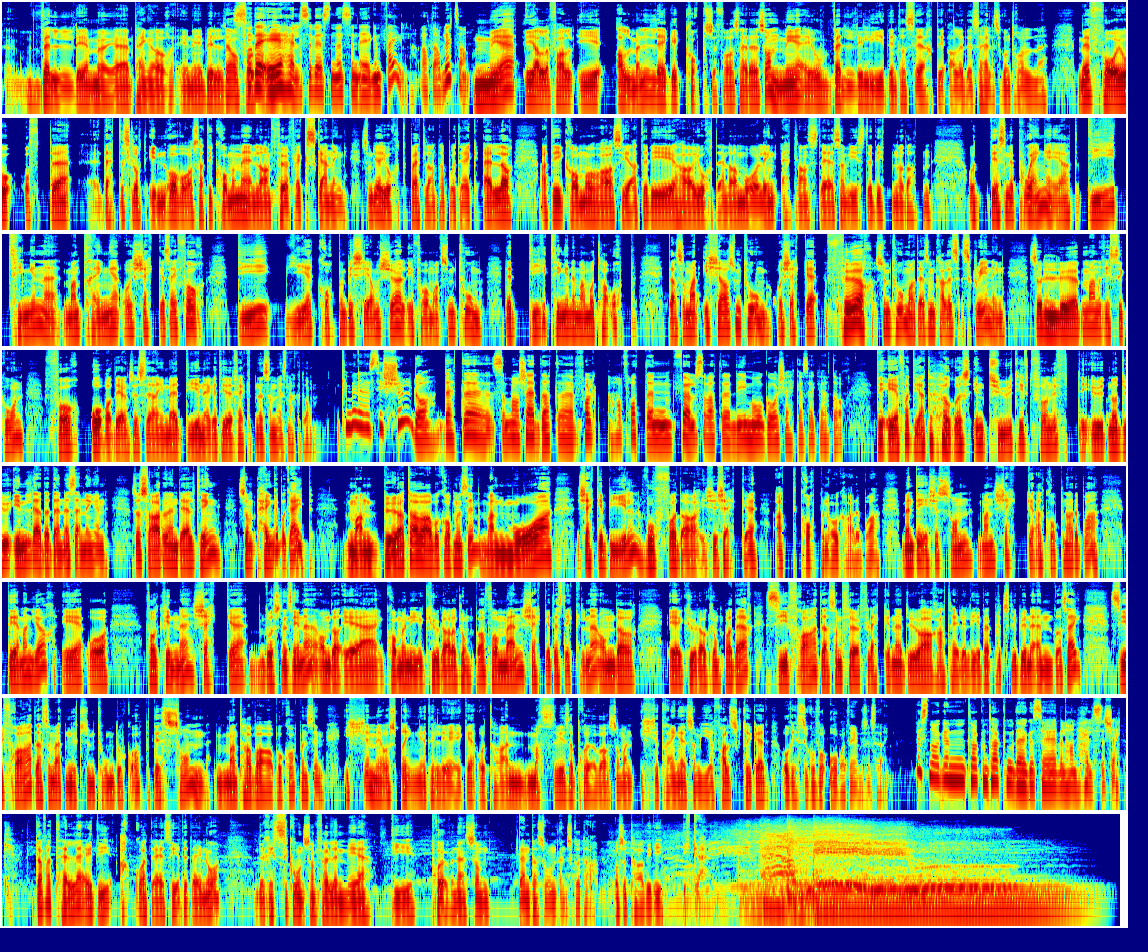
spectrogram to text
veldig mye penger inne i bildet. Og Så folk det er helsevesenet sin egen feil at det har blitt sånn? Vi, i alle fall i allmennlegekorpset, for å si det sånn, vi er jo veldig lite interessert i alle disse helsekontrollene. Vi får jo ofte dette slått inn over oss at de kommer med en eller annen føflekkskanning som de har gjort på et eller annet apotek, eller at de kommer og sier at de har gjort en eller annen måling et eller annet sted som viste ditten og datten. Og det som er poenget, er at de tingene man trenger å sjekke seg for, de gir kroppen beskjed om sjøl i form av symptom. Det er de tingene man må ta opp. Dersom man ikke har symptom, og sjekker før symptomer, det som kalles screening, så løper man risikoen for overdiagnostisering med de negative effektene som jeg snakket om. Hvem er det sin skyld, da, dette som har skjedd? At eh, folk har fått en følelse av at eh, de må gå og sjekke seg hvert år? Det er fordi at det høres intuitivt fornuftig ut. Når du innleder denne sendingen, så sa du en del ting som henger på greip. Man bør ta vare på kroppen sin, man må sjekke bilen. Hvorfor da ikke sjekke at kroppen òg har det bra? Men det er ikke sånn man sjekker at kroppen har det bra. Det man gjør, er å for kvinner sjekke brystene sine om det er, kommer nye kuler eller klumper. For menn sjekke testiklene om det er kuler og klumper der. Si fra dersom føflekkene du har hatt hele livet plutselig begynner å endre seg. Si fra dersom et nytt symptom dukker opp. Det er sånn man tar vare på kroppen sin. Ikke med å springe til lege og ta en massevis av prøver som man ikke trenger, som gir falsk trygghet og risiko for overdiagnostisering. Hvis noen tar kontakt med deg og sier jeg vil ha en helsesjekk, Da forteller jeg de akkurat det jeg sier til deg nå. Risikoen som følger med de prøvene som den personen ønsker å ta. Og så tar vi de ikke.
